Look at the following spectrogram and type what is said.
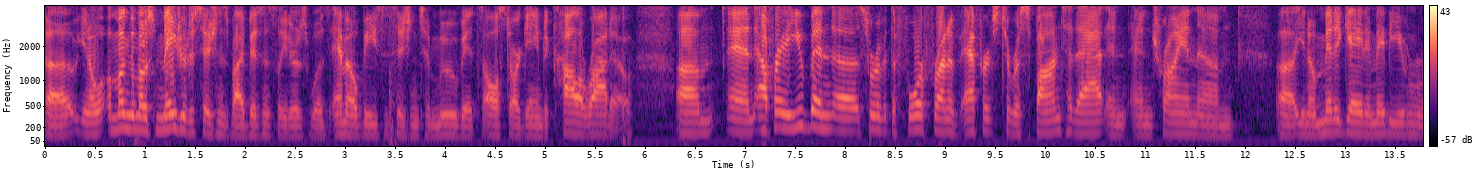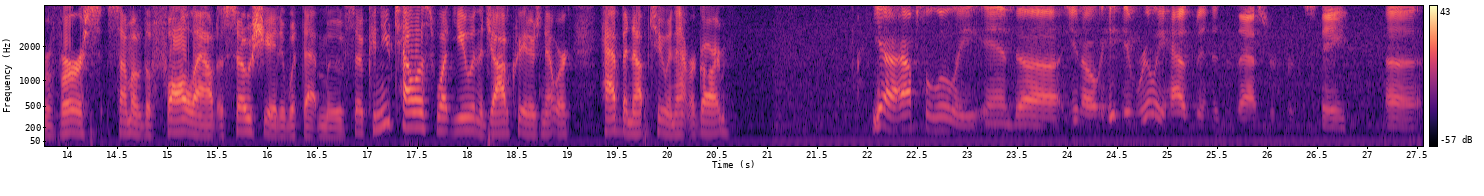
uh, you know, among the most major decisions by business leaders was MLB's decision to move its All Star game to Colorado. Um, and Alfredo, you've been uh, sort of at the forefront of efforts to respond to that and, and try and um, uh, you know, mitigate and maybe even reverse some of the fallout associated with that move. So, can you tell us what you and the Job Creators Network have been up to in that regard? Yeah, absolutely. And, uh, you know, it, really has been a disaster for the state, uh,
